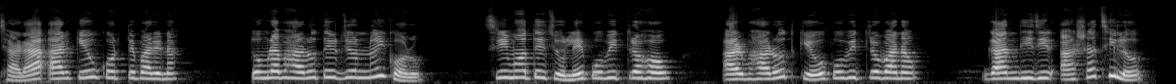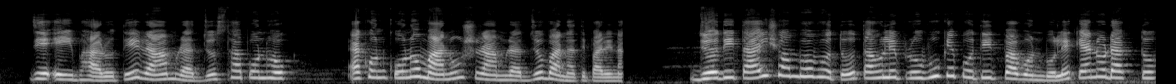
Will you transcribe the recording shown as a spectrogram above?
ছাড়া আর কেউ করতে পারে না। তোমরা ভারতের জন্যই করো। শ্রীমতে চলে পবিত্র হও, আর ভারতকেও পবিত্র বানাও। গান্ধীজির আশা ছিল যে এই ভারতে রাম রাজ্য স্থাপন হোক। এখন কোনো মানুষ রামরাজ্য বানাতে পারে না। যদি তাই সম্ভব হতো, তাহলে প্রভুকে পতিত পাবন বলে কেন ডাকতো?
